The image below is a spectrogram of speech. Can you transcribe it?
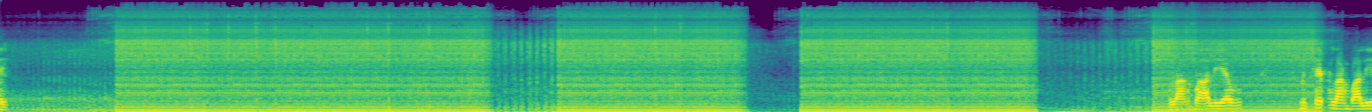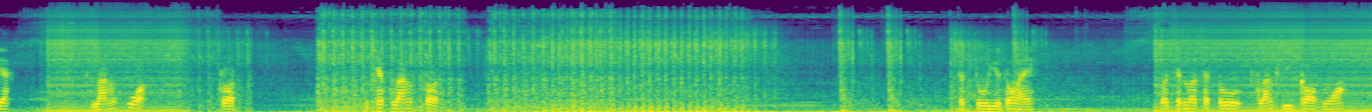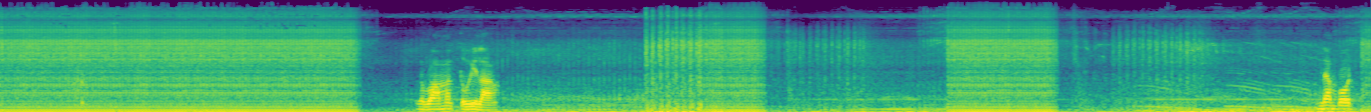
พ ลังบาเรียมันใช่พลังบาเรียพลังอ้วกกรดมันใช่พลังกรดศัตรูอยู่ตรงไหนลดจำนวนศัตรูพลังผีกาะหัว ระวังมันตุยหลังด้านบน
